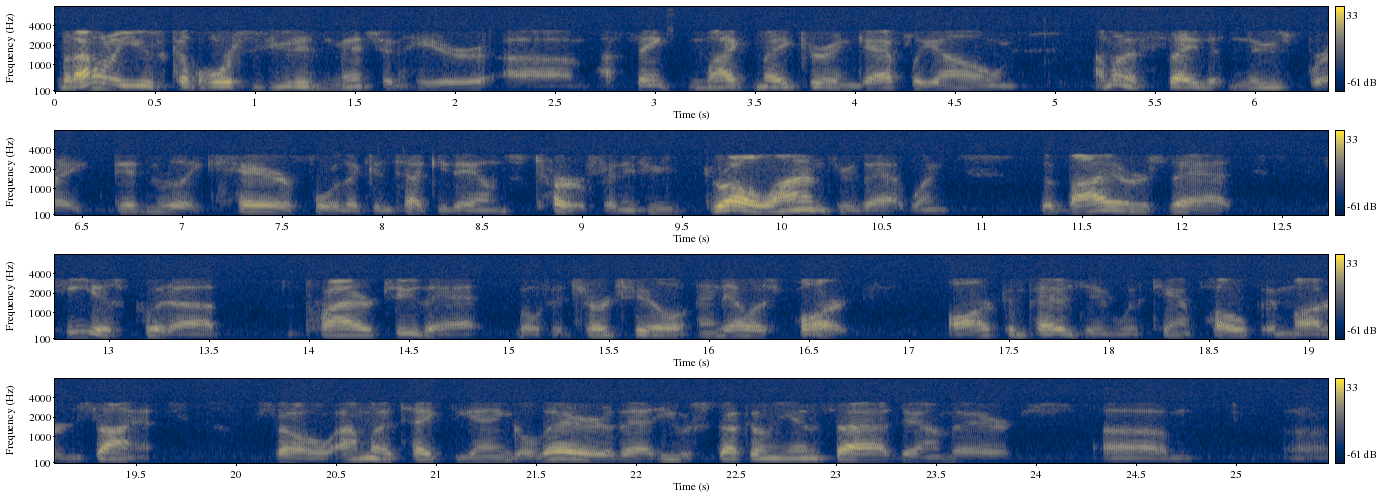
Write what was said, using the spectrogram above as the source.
but I'm going to use a couple horses you didn't mention here. Um, I think Mike Maker and Gaffalione. I'm going to say that Newsbreak didn't really care for the Kentucky Downs turf, and if you draw a line through that one, the Beyers that he has put up prior to that, both at Churchill and Ellis Park, are competitive with Camp Hope and Modern Science. So I'm going to take the angle there that he was stuck on the inside down there. Um, uh,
